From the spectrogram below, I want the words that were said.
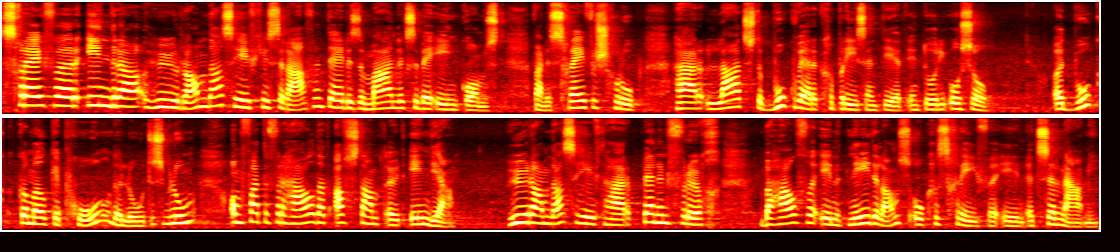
Schrijver Indra Huramdas heeft gisteravond tijdens de maandelijkse bijeenkomst van de schrijversgroep haar laatste boekwerk gepresenteerd in Tori Osso. Het boek Kamal Kiphool, de lotusbloem, omvat een verhaal dat afstamt uit India. Huramdas heeft haar pennenvrucht behalve in het Nederlands ook geschreven in het Sernami.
